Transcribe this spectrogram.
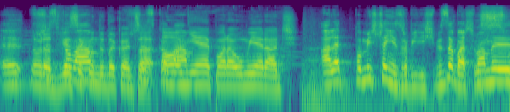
E, Dobra, dwie mam, sekundy do końca. O mam. nie, pora umierać. Ale pomieszczenie zrobiliśmy, zobacz, mamy dwie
